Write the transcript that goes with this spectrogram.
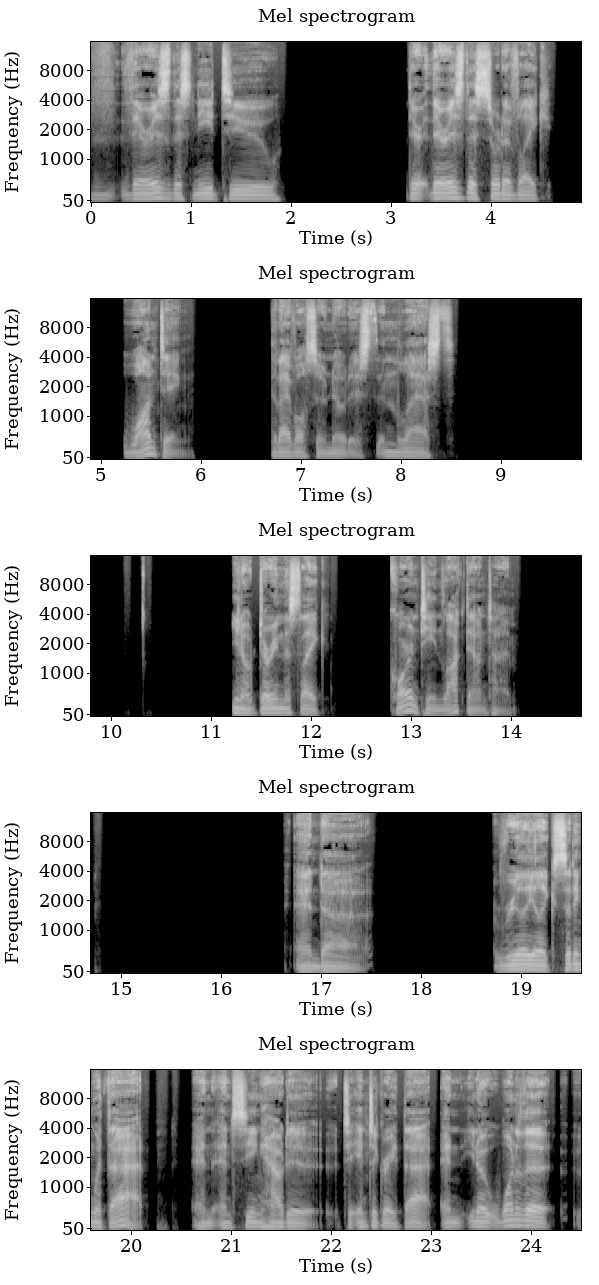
th- there is this need to there there is this sort of like wanting that I've also noticed in the last, you know, during this like quarantine lockdown time. And uh really like sitting with that and and seeing how to to integrate that. And you know, one of the uh,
